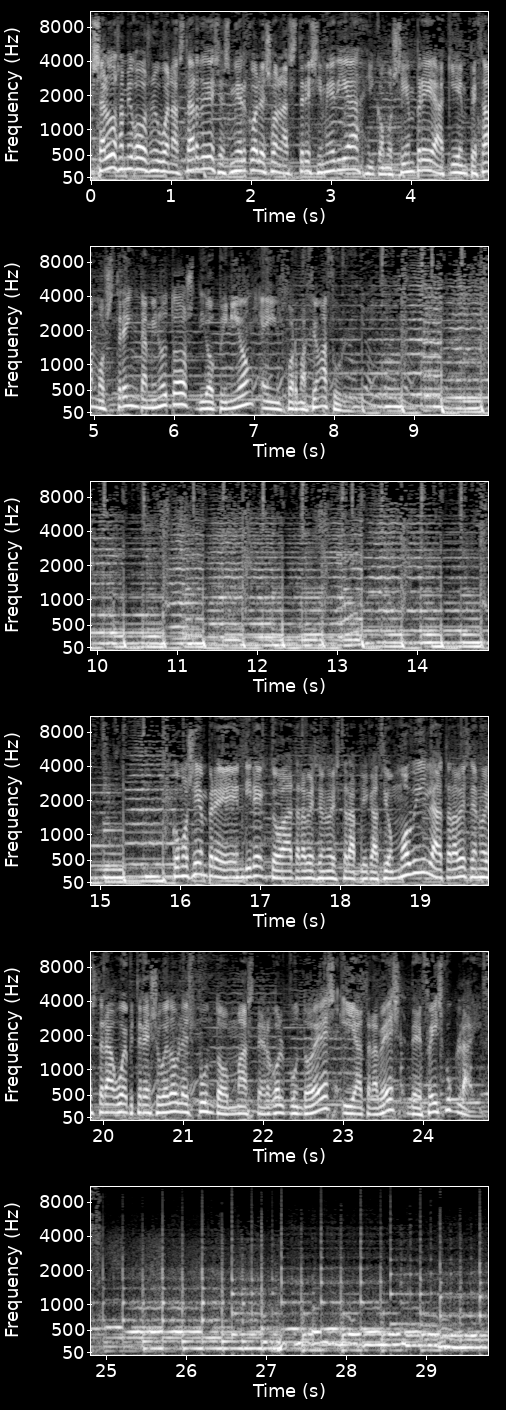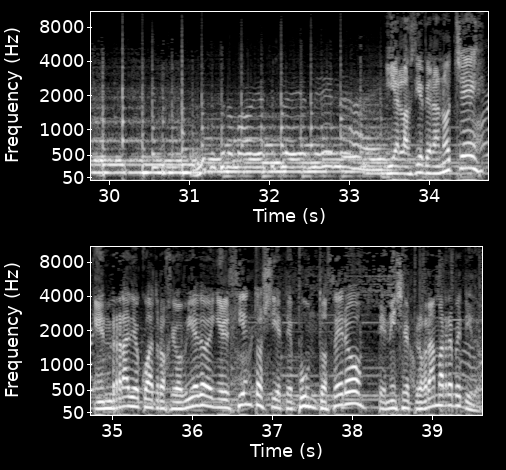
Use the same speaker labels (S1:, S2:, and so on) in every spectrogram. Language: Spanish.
S1: Saludos amigos, muy buenas tardes. Es miércoles, son las tres y media y como siempre aquí empezamos 30 minutos de opinión e información azul. Como siempre, en directo a través de nuestra aplicación móvil, a través de nuestra web www.mastergol.es y a través de Facebook Live. Las 10 de la noche, en Radio 4G Oviedo, en el 107.0, tenéis el programa repetido.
